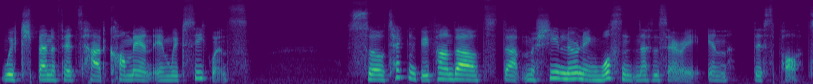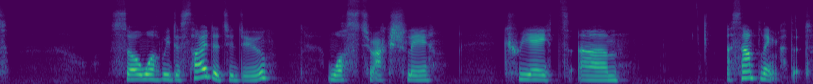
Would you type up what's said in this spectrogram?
which benefits had come in in which sequence. So technically we found out that machine learning wasn't necessary in this part. So what we decided to do was to actually create um, a sampling method.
